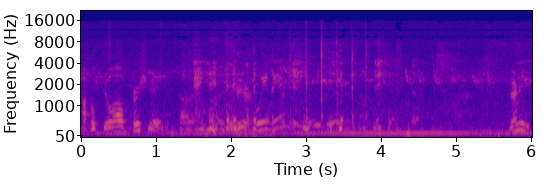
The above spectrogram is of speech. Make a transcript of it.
I hope you all appreciate it. Now here. We did. We did. Any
